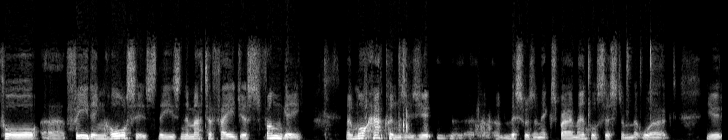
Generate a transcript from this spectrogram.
for uh, feeding horses these nematophagous fungi. And what happens is you, uh, and this was an experimental system that worked. You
